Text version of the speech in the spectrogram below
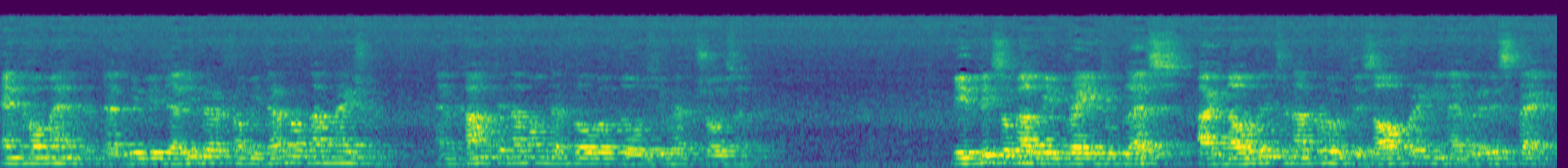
and command that we be delivered from eternal damnation and counted among the flow of those you have chosen. Be pleased, O God, we pray, to bless, acknowledge and approve this offering in every respect.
